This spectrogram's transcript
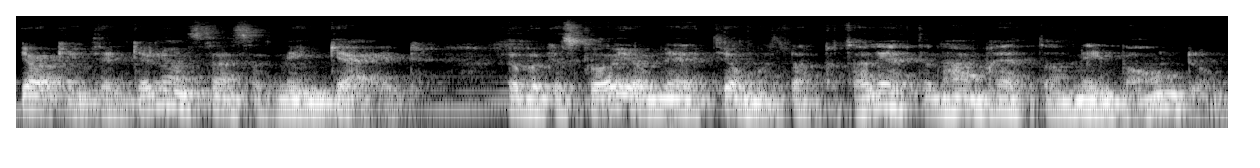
jag kan ju tänka någonstans att min guide, jag brukar skoja om det, att jag måste vara på toaletten han berättar om min barndom.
